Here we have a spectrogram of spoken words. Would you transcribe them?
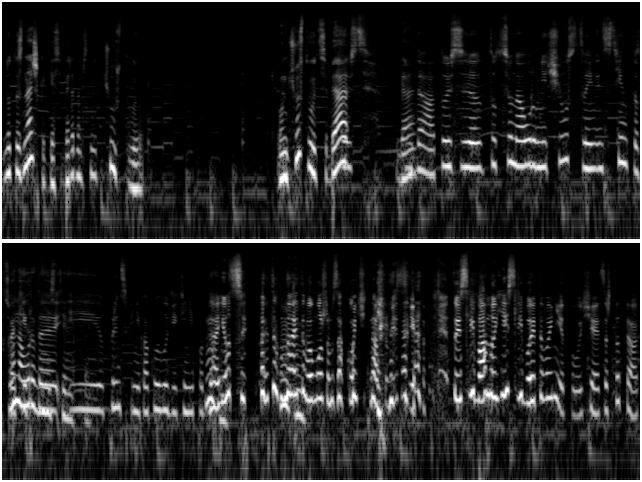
Но ты знаешь, как я себя рядом с ней чувствую? Он чувствует То себя, есть, да? Да, то есть э, тут все на уровне чувств, инстинктов Всё на каких-то, уровне инстинкта. и в принципе никакой логике не поддается, и поэтому на Мгм. этом мы можем закончить нашу беседу. То есть либо оно есть, либо этого нет, получается, что так.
